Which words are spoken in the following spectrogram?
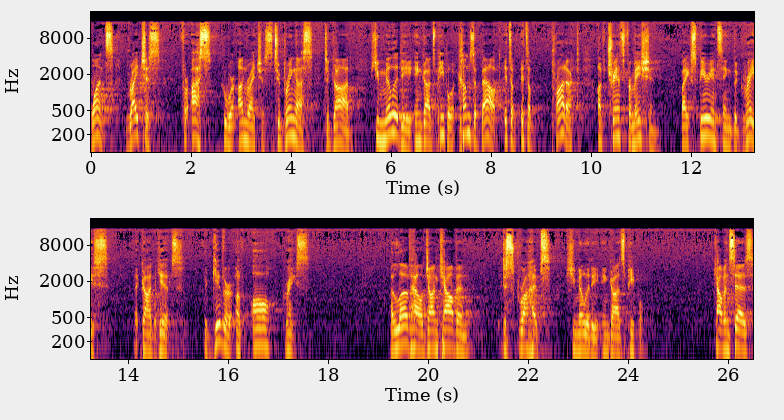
once, righteous for us who were unrighteous, to bring us to God. Humility in God's people it comes about, it's a, it's a product of transformation by experiencing the grace that God gives, the giver of all grace. I love how John Calvin describes humility in God's people. Calvin says,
